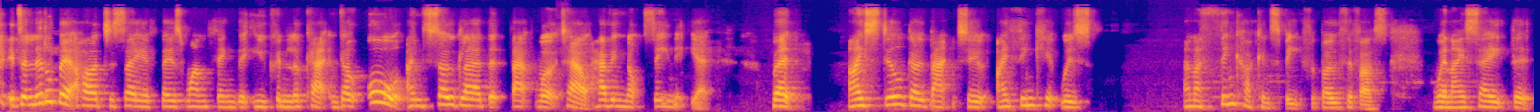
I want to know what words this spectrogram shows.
It's a little bit hard to say if there's one thing that you can look at and go, "Oh, I'm so glad that that worked out," having not seen it yet. But I still go back to. I think it was, and I think I can speak for both of us when I say that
